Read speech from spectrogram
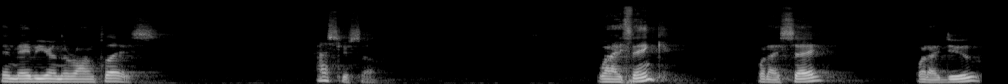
then maybe you're in the wrong place. Ask yourself what I think, what I say, what I do,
